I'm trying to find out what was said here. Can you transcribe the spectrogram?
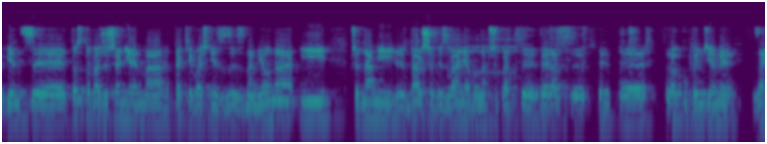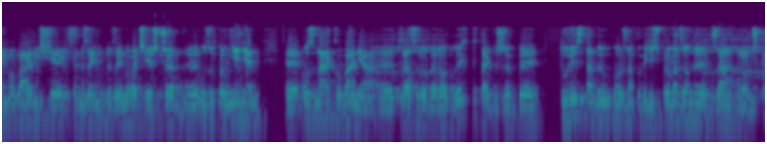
Więc y, to stowarzyszenie ma takie właśnie znamiona i przed nami dalsze wyzwania, bo na przykład teraz w tym roku będziemy zajmowali się, chcemy zajmować się jeszcze e, uzupełnieniem e, oznakowania e, tras rowerowych, tak żeby turysta był, można powiedzieć, prowadzony za rączkę.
